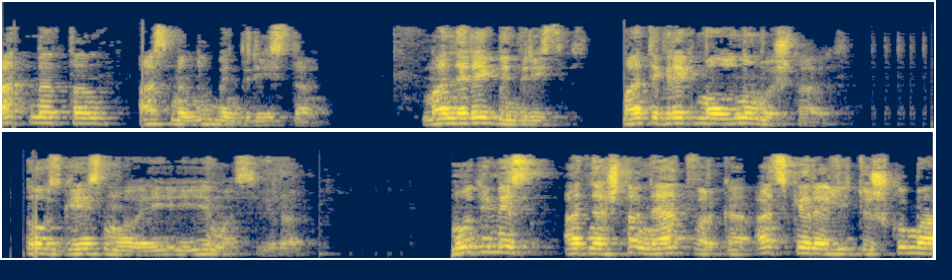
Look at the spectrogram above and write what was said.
atmetant asmenų bendrystę. Man nereikia bendrystės, man tik reikia malonumų iš tavęs. Toks geismo įėjimas yra. Nuodėmės atnešta netvarka atskiria lytiškumą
